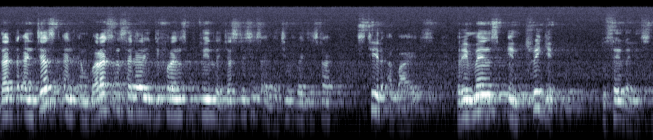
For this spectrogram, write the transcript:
that the unjust and embarrassing salary difference between the justices and the Chief Registrar still abides remains intriguing, to say the least.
